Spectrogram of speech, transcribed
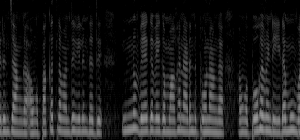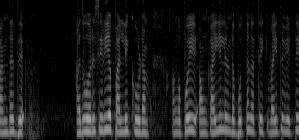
எரிஞ்சாங்க. அவங்க பக்கத்தில் வந்து விழுந்தது. இன்னும் வேக வேகமாக நடந்து போனாங்க. அவங்க போக வேண்டிய இடமும் வந்தது. அது ஒரு சிறிய பள்ளிக்கூடம். அங்கே போய் அவங்க கையில் இருந்த புத்தகத்தை வைத்துவிட்டு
